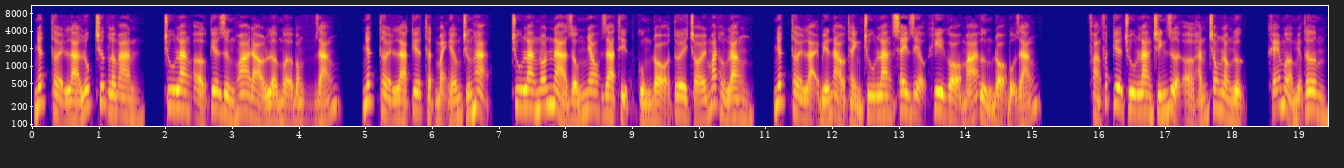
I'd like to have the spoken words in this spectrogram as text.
nhất thời là lúc trước lâm an, chu lang ở kia rừng hoa đào lờ mờ bóng dáng, nhất thời là kia thật mạnh ấm trứng hạ, chu lang nón nả giống nhau da thịt cùng đỏ tươi trói mắt hồng lăng, nhất thời lại biến ảo thành chu lang say rượu khi gò má ửng đỏ bộ dáng. phảng phất kia chu lang chính dựa ở hắn trong lòng ngực, khẽ mở miệng thơm,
